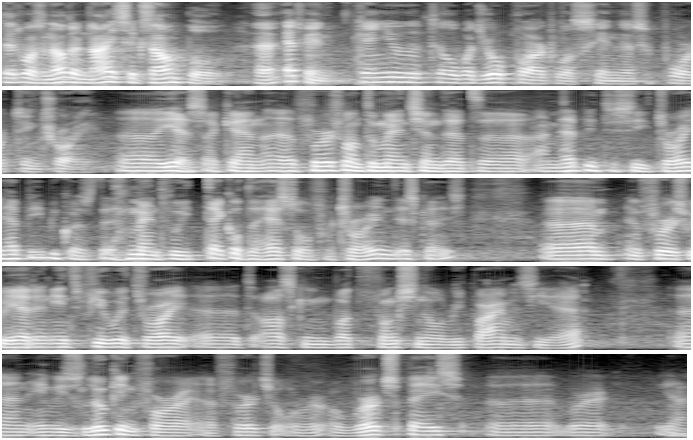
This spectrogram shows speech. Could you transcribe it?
that was another nice example. Uh, Edwin, can you tell what your part was in uh, supporting Troy? Uh, yes, I can. Uh, first want to mention that uh, I'm happy to see Troy happy because that meant we tackled the hassle for Troy in this case. Um, and first we had an interview with Troy uh, to ask him what functional requirements he had. And he was looking for a virtual or a workspace where yeah,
